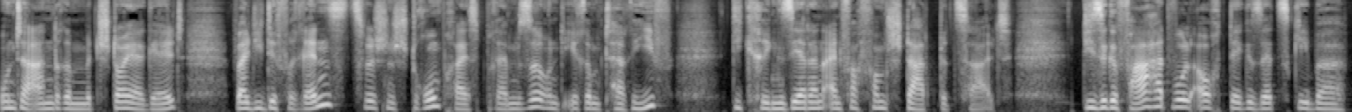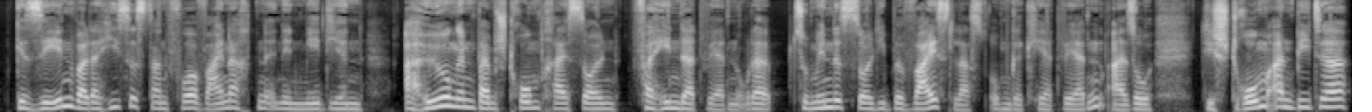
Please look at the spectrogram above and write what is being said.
unter anderem mit Steuergeld, weil die Differenz zwischen Strompreisbremse und ihrem Tarif, die kriegen sie ja dann einfach vom Staat bezahlt. Diese Gefahr hat wohl auch der Gesetzgeber gesehen, weil da hieß es dann vor Weihnachten in den Medien, Erhöhungen beim Strompreis sollen verhindert werden oder zumindest soll die Beweislast umgekehrt werden. Also die Stromanbieter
